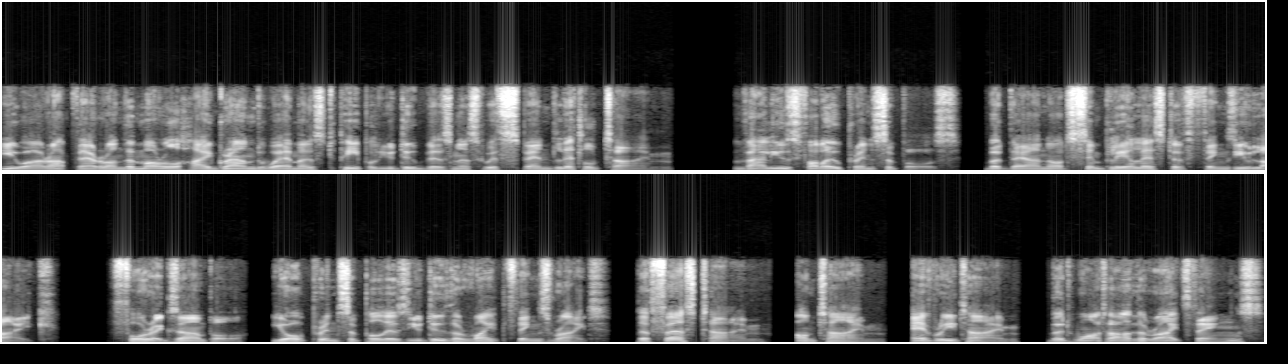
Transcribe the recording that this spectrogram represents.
you are up there on the moral high ground where most people you do business with spend little time. Values follow principles, but they are not simply a list of things you like. For example, your principle is you do the right things right, the first time, on time, every time, but what are the right things?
